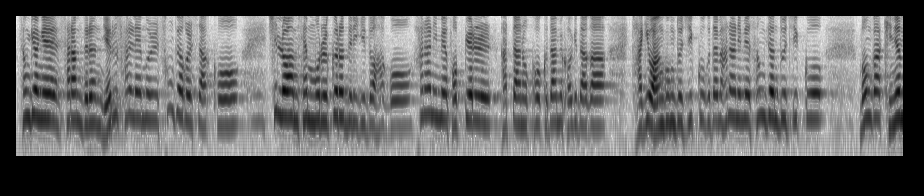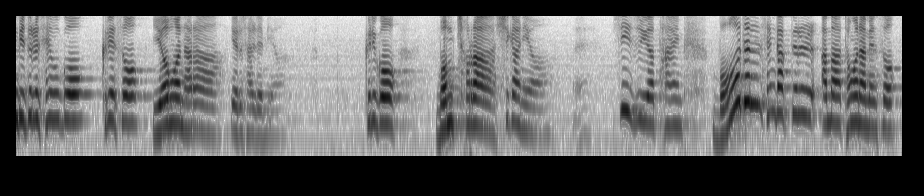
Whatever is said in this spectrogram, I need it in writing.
성경의 사람들은 예루살렘을 성벽을 쌓고 실로암 샘물을 끌어들이기도 하고 하나님의 법궤를 갖다 놓고 그다음에 거기다가 자기 왕궁도 짓고 그다음에 하나님의 성전도 짓고 뭔가 기념비들을 세우고 그래서 영원하라 예루살렘이여 그리고 멈춰라 시간이여 seize your time 모든 생각들을 아마 동원하면서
